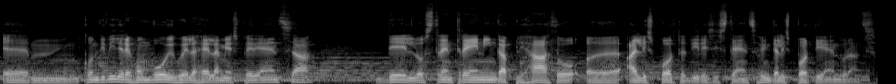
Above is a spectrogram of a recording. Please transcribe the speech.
ehm, condividere con voi quella che è la mia esperienza dello strength training applicato eh, agli sport di resistenza, quindi agli sport di endurance.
